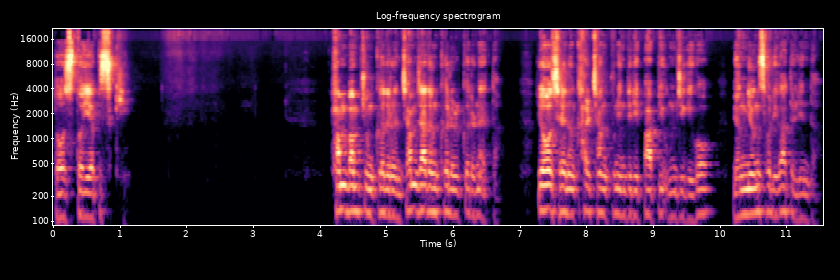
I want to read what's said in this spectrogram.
도스토예프스키 한밤중 그들은 잠자던 그를 끌어냈다. 요새는 칼창 군인들이 바삐 움직이고 명령 소리가 들린다.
